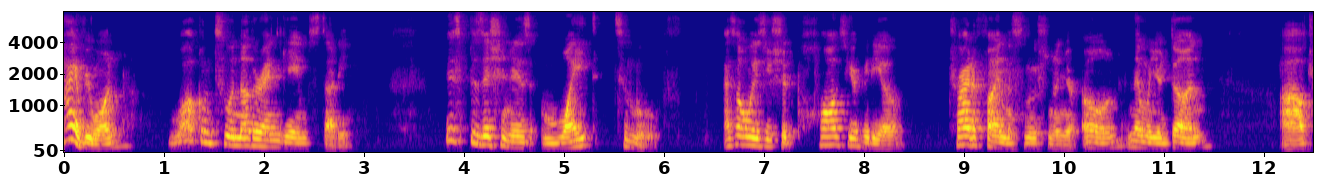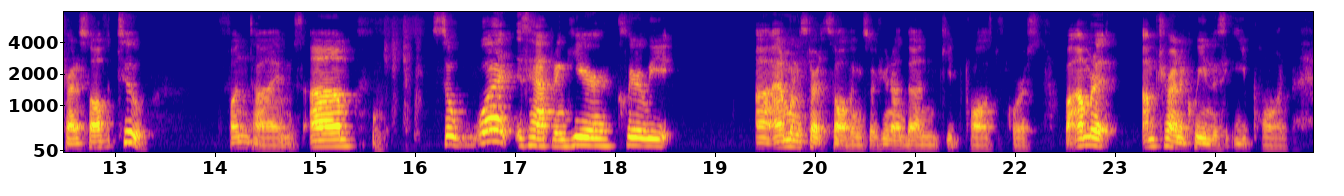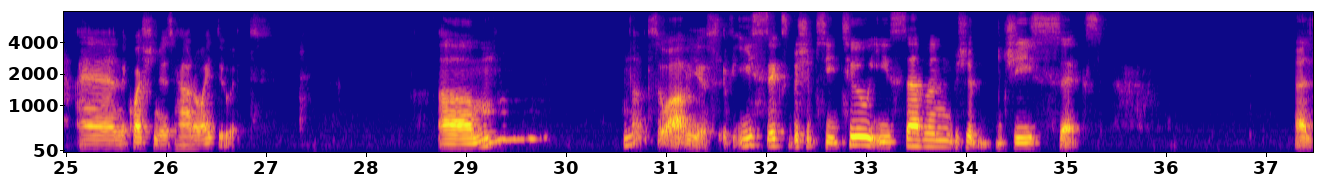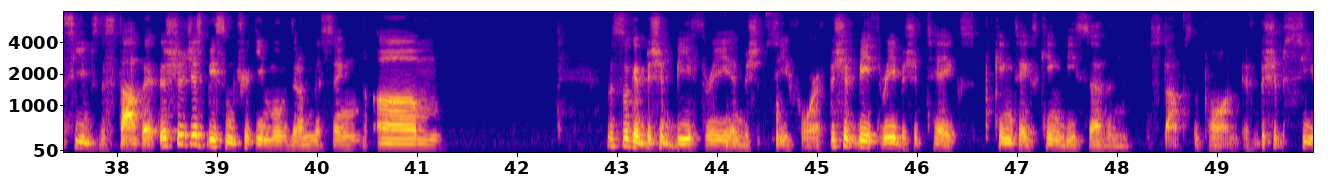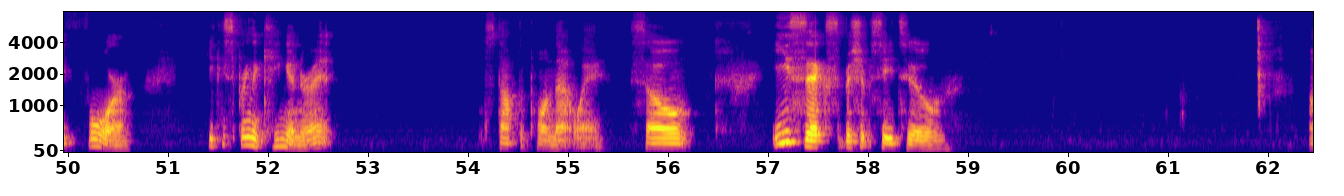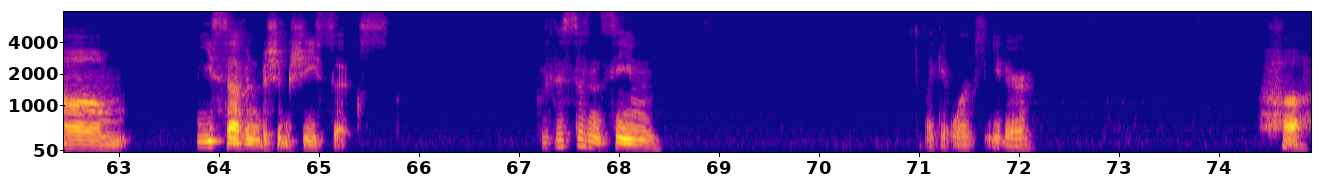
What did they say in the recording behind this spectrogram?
Hi everyone, welcome to another endgame study. This position is white to move. As always, you should pause your video, try to find the solution on your own, and then when you're done, I'll try to solve it too. Fun times. Um, so what is happening here? Clearly, uh, I'm going to start solving, so if you're not done, keep paused, of course. But I'm going to, I'm trying to queen this e-pawn, and the question is, how do I do it? Um, not so obvious. If e6, bishop c2, e7, bishop g6. That seems to stop it. There should just be some tricky move that I'm missing. Um, let's look at bishop b3 and bishop c4. If bishop b3, bishop takes, king takes, king b7, stops the pawn. If bishop c4, he can just bring the king in, right? Stop the pawn that way. So e6, bishop c2, Um, e7, bishop g6. But this doesn't seem like it works either. Huh.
